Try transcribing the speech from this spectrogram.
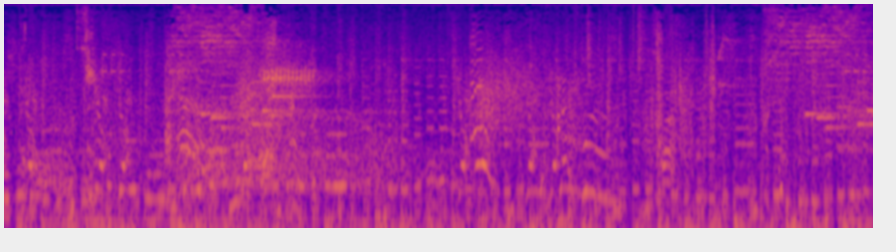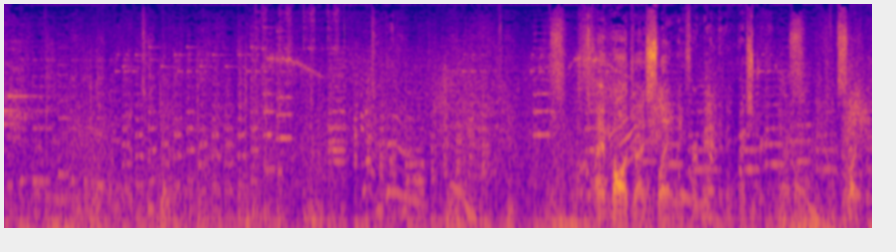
Yeah. I apologize slightly for abandoning my stream. Slightly.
